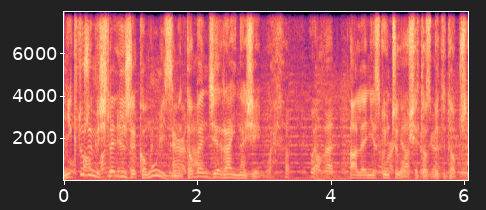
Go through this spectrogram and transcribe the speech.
Niektórzy myśleli, że komunizm to będzie raj na ziemi, ale nie skończyło się to zbyt dobrze.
